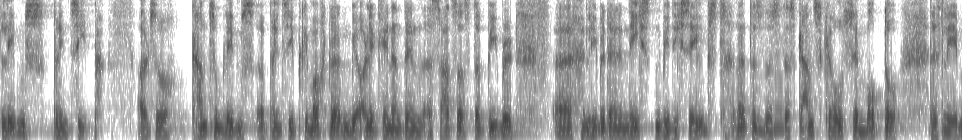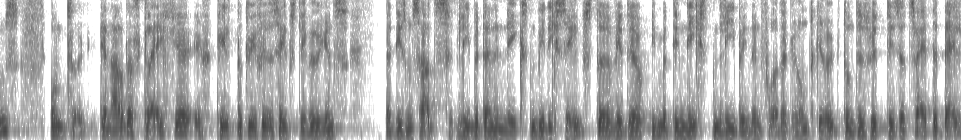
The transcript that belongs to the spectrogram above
Lebensprinzip. Also kann zum Lebensprinzip gemacht werden. Wir alle kennen den Satz aus der Bibel, äh, liebe deinen Nächsten wie dich selbst. Ne? Das ist das, das ganz große Motto des Lebens. Und genau das Gleiche gilt natürlich für die Selbstliebe. Übrigens, bei diesem Satz, liebe deinen Nächsten wie dich selbst, da wird ja immer die Nächstenliebe in den Vordergrund gerückt. Und es wird dieser zweite Teil,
